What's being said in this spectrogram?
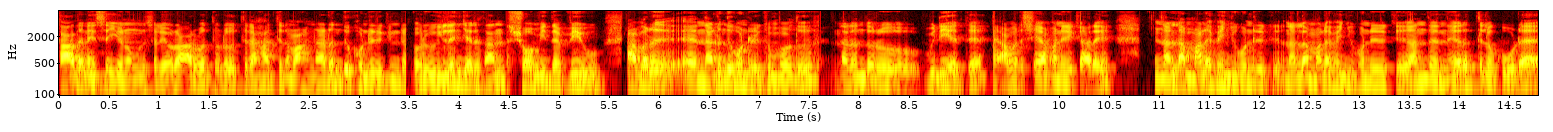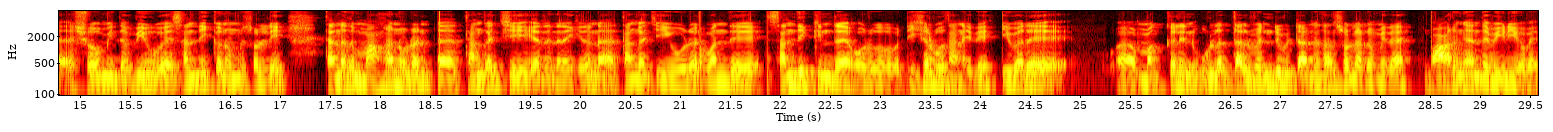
சாதனை செய்யணும்னு சொல்லி ஒரு ஆர்வத்தோடு திரகாத்திரமாக நடந்து கொண்டிருக்கின்ற ஒரு இளைஞர் தான் ஷோ த வியூ. அவர் நடந்து கொண்டிருக்கும் போது நடந்த ஒரு விடயத்தை அவர் ஷேர் பண்ணியிருக்காரு. நல்லா மழை பெஞ்சு கொண்டிருக்கு நல்லா மழை பெஞ்சு கொண்டிருக்கு. அந்த நேரத்தில் கூட ஷோமி த வியூவை சந்திக்கணும்னு சொல்லி தனது மகனுடன் தங்கச்சி என்று நினைக்கிறேன் தங்கச்சியுடன் வந்து சந்திக்கின்ற ஒரு நிகழ்வு தான் இது. இவர் மக்களின் உள்ளத்தால் வென்று விட்டார்னு தான் சொல்லணும் இதை. பாருங்க இந்த வீடியோவை.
